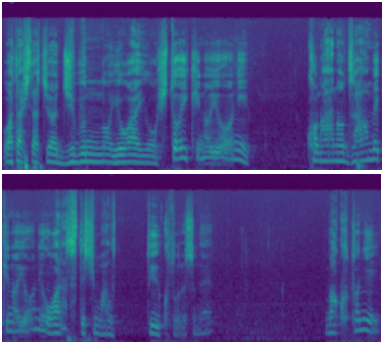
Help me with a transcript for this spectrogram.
私たちは自分の弱いを一息のようにこのあのざわめきのように終わらせてしまう。ということですね。まことに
